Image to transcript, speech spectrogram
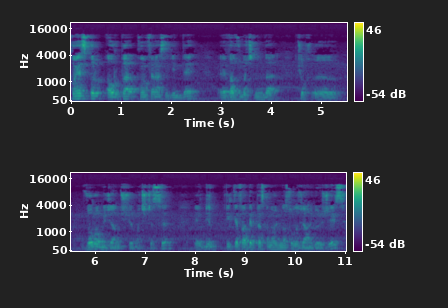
Konyaspor Avrupa Konferans Ligi'nde e, Vaduz maçının da çok e, zor olmayacağını düşünüyorum açıkçası. E, bir ilk defa deplasman oyunu nasıl olacağını göreceğiz.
